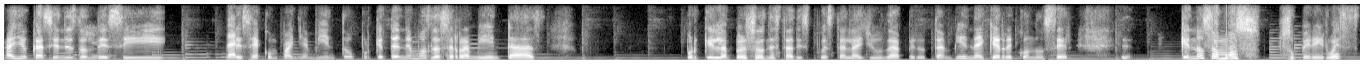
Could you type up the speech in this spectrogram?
Hay ocasiones donde sí dar ese acompañamiento porque tenemos las herramientas, porque la persona está dispuesta a la ayuda, pero también hay que reconocer eh, que no somos superhéroes,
